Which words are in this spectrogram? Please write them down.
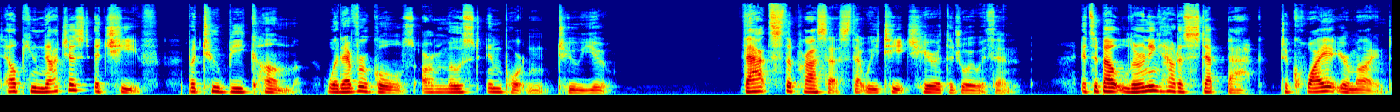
to help you not just achieve, but to become whatever goals are most important to you. That's the process that we teach here at The Joy Within. It's about learning how to step back, to quiet your mind,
